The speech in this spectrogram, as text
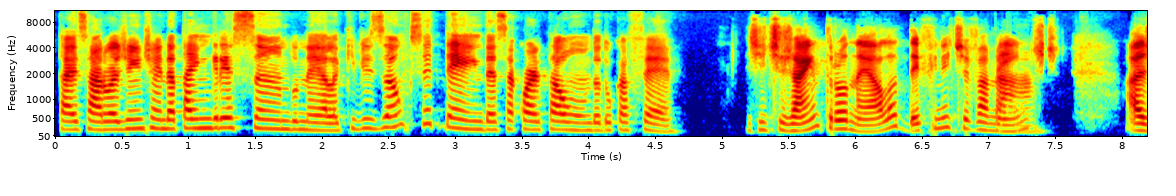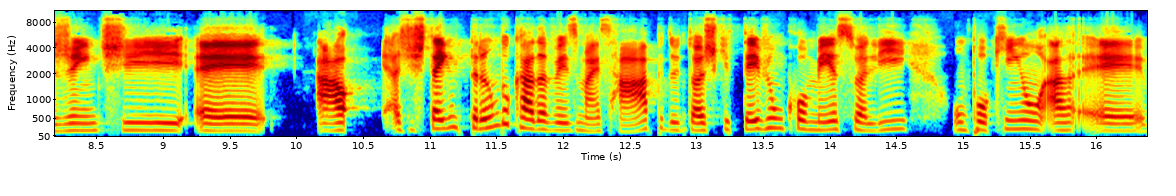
Taisaro, a gente ainda está ingressando nela. Que visão que você tem dessa quarta onda do café? A gente já entrou nela, definitivamente. Tá. A gente é, a, a gente está entrando cada vez mais rápido, então acho que teve um começo ali, um pouquinho, é,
